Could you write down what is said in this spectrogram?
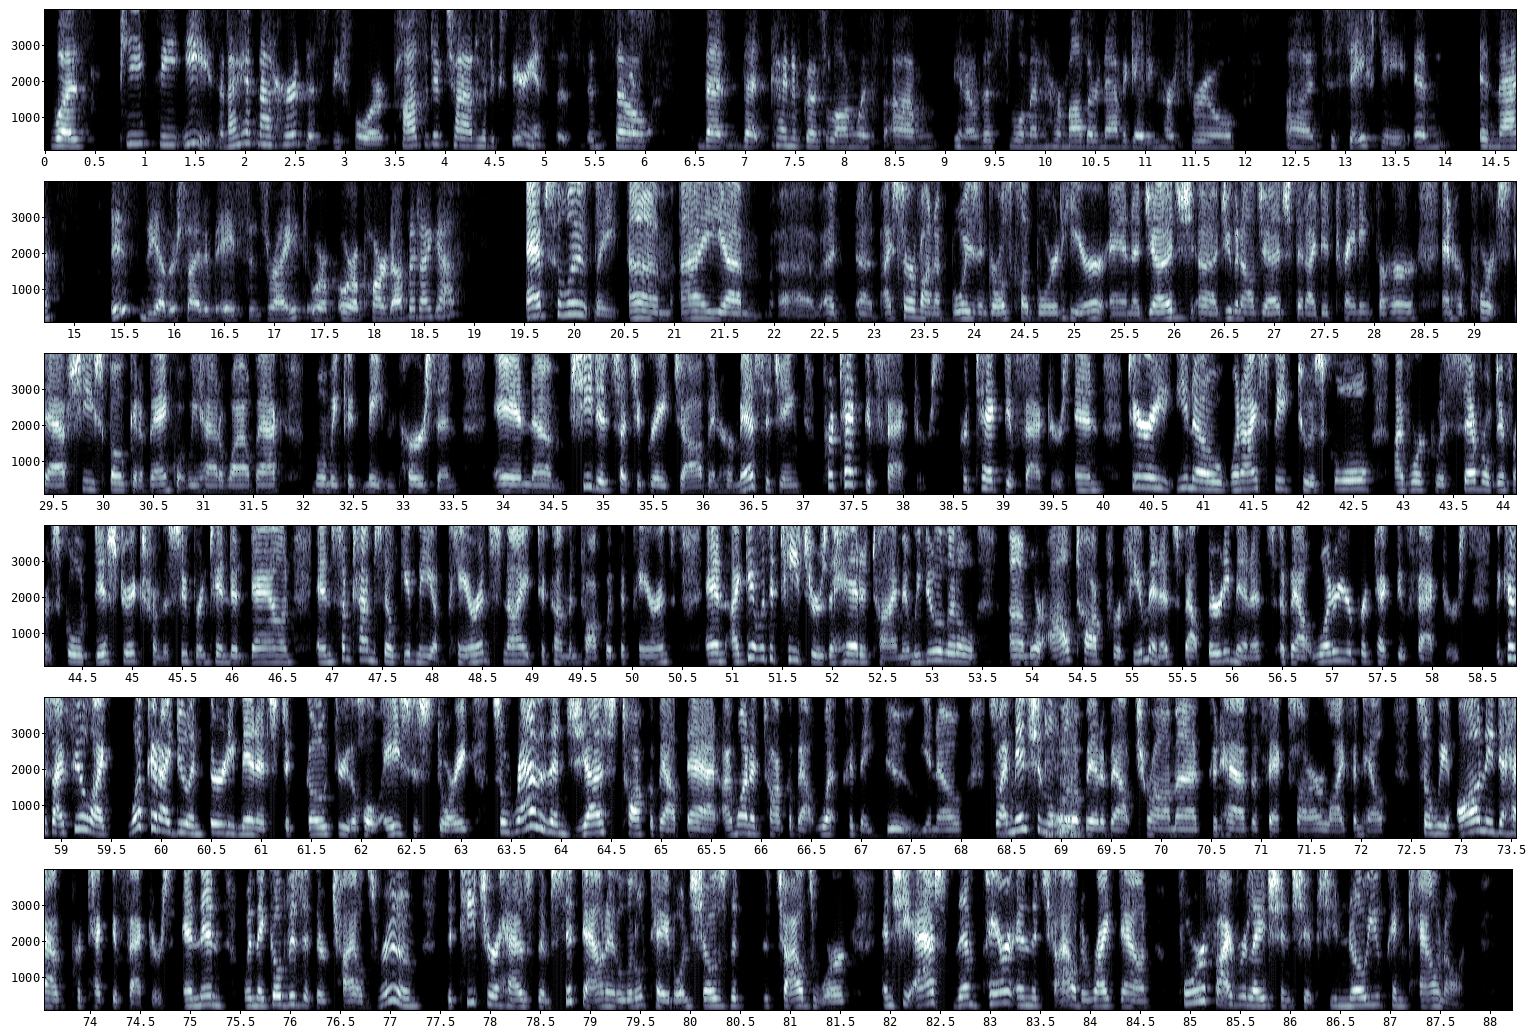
was PCEs, and I had not heard this before, positive childhood experiences. And so that that kind of goes along with um, you know this woman, her mother navigating her through uh, to safety, and and that's is the other side of ACEs, right? Or or a part of it, I guess. Absolutely. Um, I um, uh, uh, I serve on a Boys and Girls Club board here, and a judge, uh, juvenile judge, that I did training for her and her court staff. She spoke at a banquet we had a while back when we could meet in person, and um, she did such a great job in her messaging. Protective factors protective factors. And Teri, you know, when I speak to a school, I've worked with several different school districts from the superintendent down, and sometimes they'll give me a parents' night to come and talk with the parents. And I get with the teachers ahead of time, and we do a little um, where I'll talk for a few minutes, about 30 minutes, about what are your protective factors. Because I feel like, what could I do in 30 minutes to go through the whole ACEs story? So rather than just talk about that, I want to talk about what could they do, you know? So I mentioned a little bit about trauma could have effects on our life and health. So we all need to have protective factors. And then when they go visit their child's room, the teacher has them sit down at a little table and shows the, the child's work. And she asks them, parent and the child, to write down four or five relationships you know you can count on.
